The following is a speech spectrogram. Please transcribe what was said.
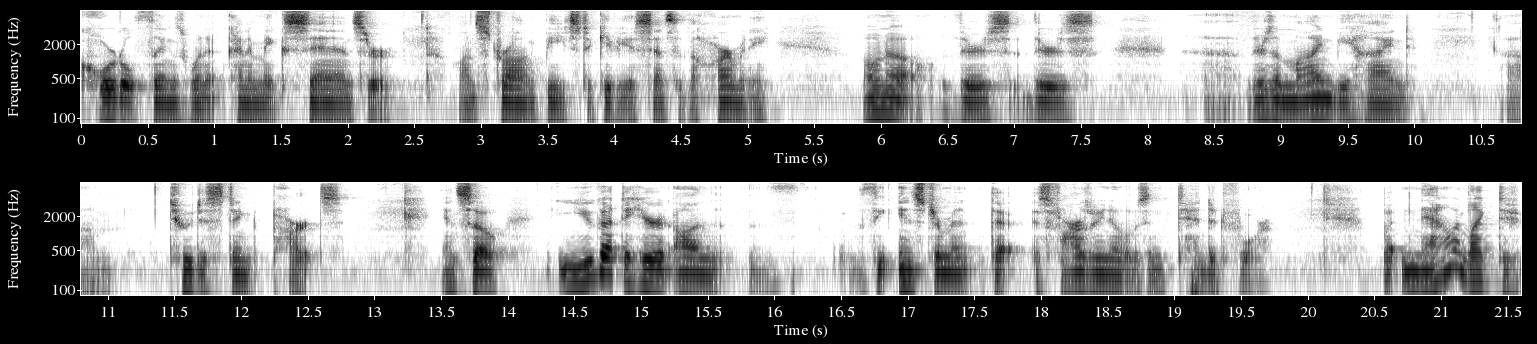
chordal things when it kind of makes sense or on strong beats to give you a sense of the harmony. Oh no, there's there's uh, there's a mind behind um, two distinct parts, and so you got to hear it on the instrument that, as far as we know, it was intended for. But now I'd like to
